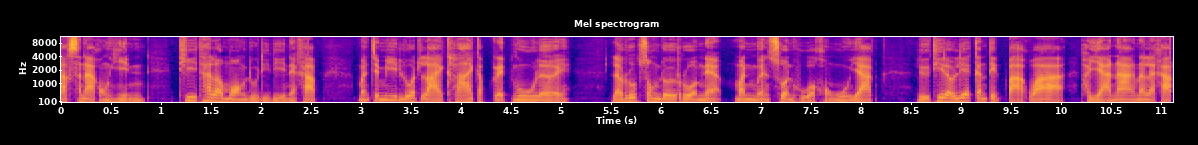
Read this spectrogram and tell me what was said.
ลักษณะของหินที่ถ้าเรามองดูดีๆนะครับ มันจะมีลวดลายคล้ายกับเกร็ดงูเลย แล้วรูปทรงโดยรวมเนี่ยมันเหมือนส่วนหัวของงูยักษ์หรือที่เราเรียกกันติดปากว่าพญานาคนั่นแหละครับ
